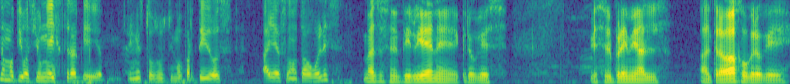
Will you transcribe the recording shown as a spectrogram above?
motivación extra que en estos últimos partidos hayas anotado goles? Me hace sentir bien, eh, creo que es, es el premio al, al trabajo, creo que,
